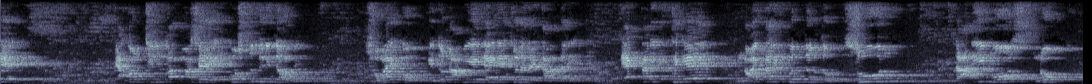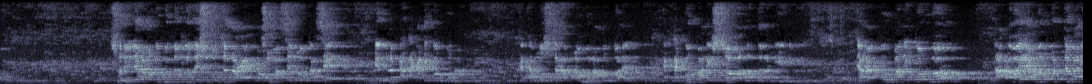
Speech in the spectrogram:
প্রস্তুতিকে এখন চিনবাদ মাসে প্রস্তুতি নিতে হবে। সময় কম, এজন্য আমি এই জায়গায় চলে যাই তাড়াতাড়ি। এক তারিখ থেকে নয় তারিখ পর্যন্ত সুর দাড়ি, মোষ, নখ। শরীরের অঙ্গ প্রত্যঙ্গ যে সমস্ত জায়গায় পশম আছে রোগ আছে, এগুলো কাটাকাটি করব না। একটা মোস্তাহাব নফল আমল করেন, একটা কোরবানির সব আল্লাহ তালা দিয়ে দিবে যারা কোরবানি করব, তারাও এই আমল করতে পারি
